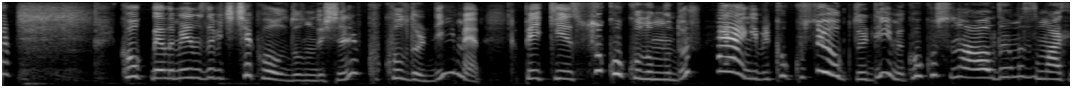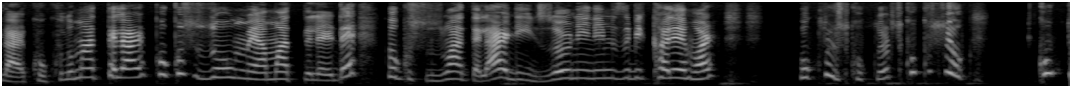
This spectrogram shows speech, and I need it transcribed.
koklayalım. Elimizde bir çiçek olduğunu düşünelim. Kokuldur değil mi? Peki su kokulu mudur? Herhangi bir kokusu yoktur değil mi? Kokusunu aldığımız maddeler kokulu maddeler. Kokusuz olmayan maddeleri de kokusuz maddeler diyeceğiz. Örneğin elimizde bir kalem var. Kokluyoruz kokluyoruz kokusu yok.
